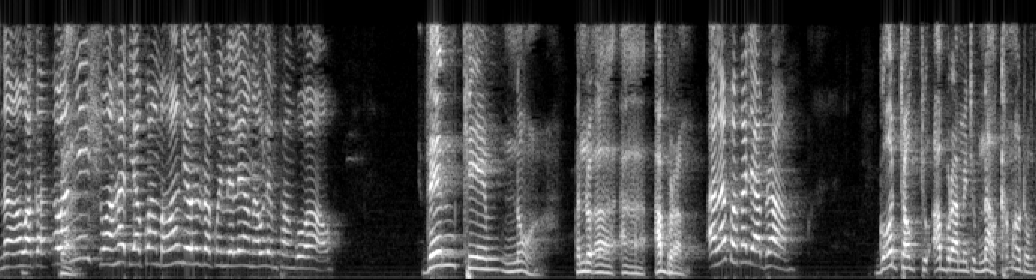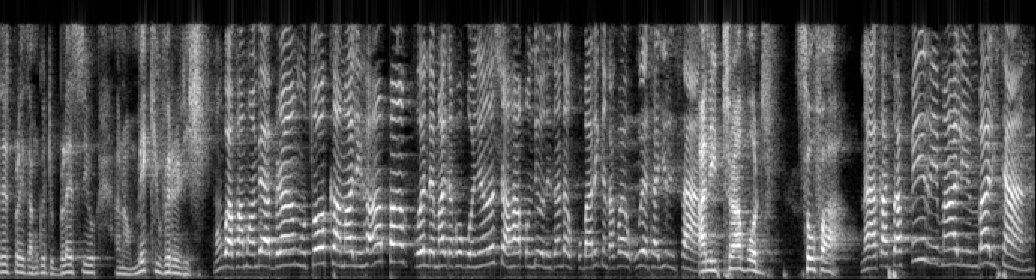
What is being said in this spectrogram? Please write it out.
na wakagawanyishwa hadi ya kwamba hawangeweza kuendelea na ule mpango wao. Then came noah uh, uh, abram. Alafu akaja abraham. God talked to abraham and now come out of this place i'm going to bless you and i'll make you very rich. Mungu akamwambia abrahamu toka mali hapa uende mali kuonyesha hapo ndio nitaenda kukubariki nitakuwa uwe tajiri sana. And he traveled so far. Na akasafiri mahali mbali sana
